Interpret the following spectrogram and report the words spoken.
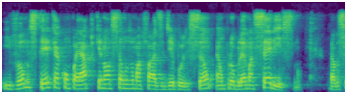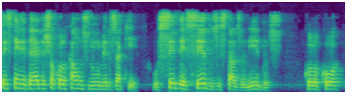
e vamos ter que acompanhar porque nós estamos numa fase de ebulição, é um problema seríssimo. Para vocês terem ideia, deixa eu colocar uns números aqui. O CDC dos Estados Unidos colocou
